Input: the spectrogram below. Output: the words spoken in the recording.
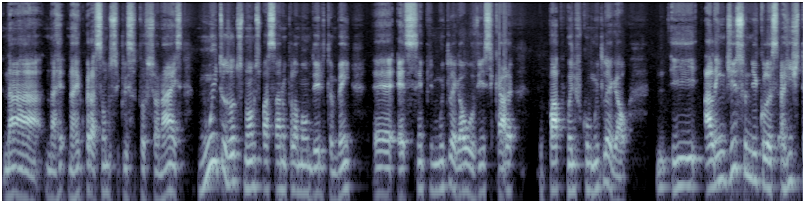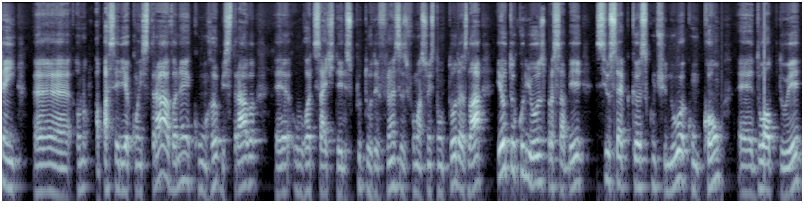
na, na, na, recuperação dos ciclistas profissionais. Muitos outros nomes passaram pela mão dele também. É, é sempre muito legal ouvir esse cara. O papo com ele ficou muito legal. E além disso, Nicolas, a gente tem é, a parceria com a Strava, né, com o Hub Strava, é, o hot site deles para o Tour de France, as informações estão todas lá. Eu estou curioso para saber se o Sepkus continua com com é, do Alpe d'Huez,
